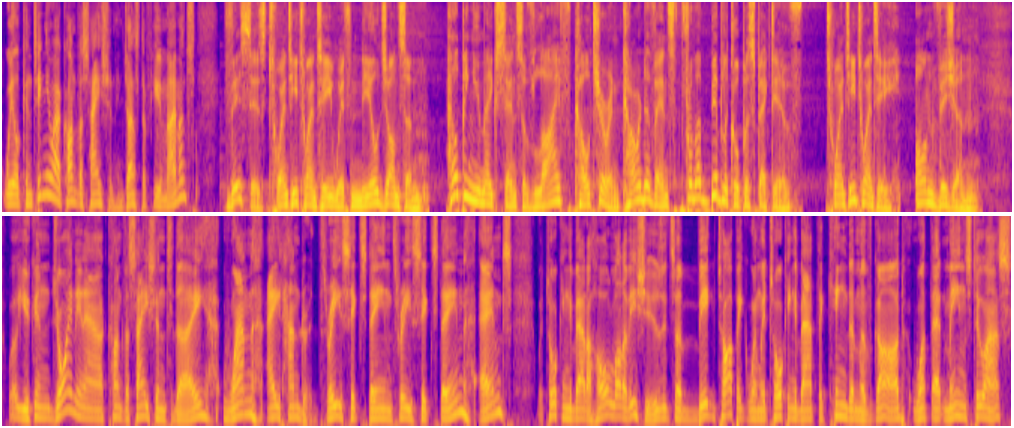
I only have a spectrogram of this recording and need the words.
We'll continue our conversation in just a few moments. This is 2020 with Neil Johnson, helping you make sense of life, culture, and current events from a biblical perspective. 2020 on Vision. Well, you can join in our conversation today, 1 800 316 316. And we're talking about a whole lot of issues. It's a big topic when we're talking about the kingdom of God, what that means to us,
